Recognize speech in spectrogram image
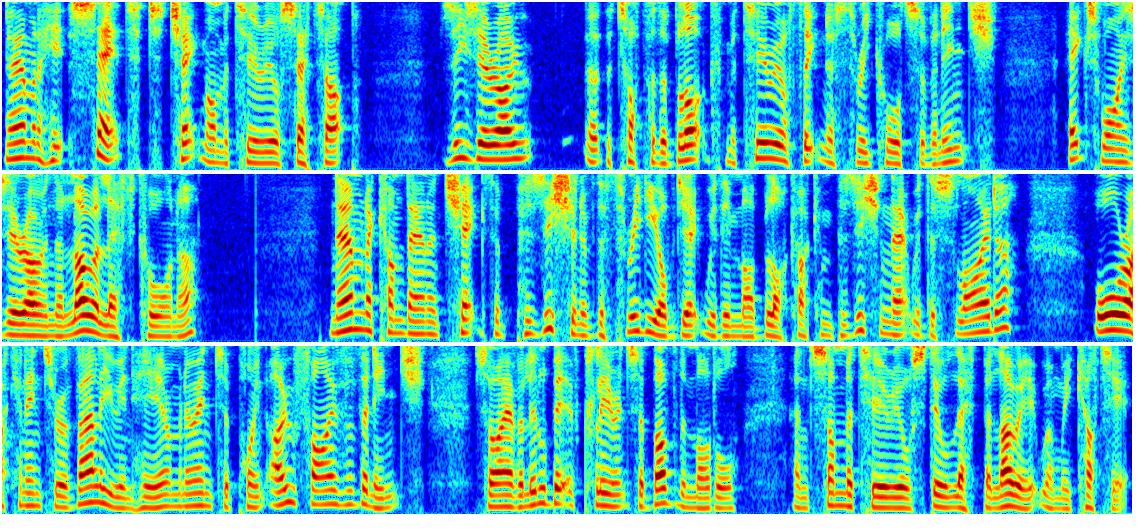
Now I'm going to hit set to check my material setup. Z0 at the top of the block, material thickness 3 quarters of an inch, XY0 in the lower left corner. Now I'm going to come down and check the position of the 3D object within my block. I can position that with the slider or I can enter a value in here. I'm going to enter 0.05 of an inch so I have a little bit of clearance above the model and some material still left below it when we cut it.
